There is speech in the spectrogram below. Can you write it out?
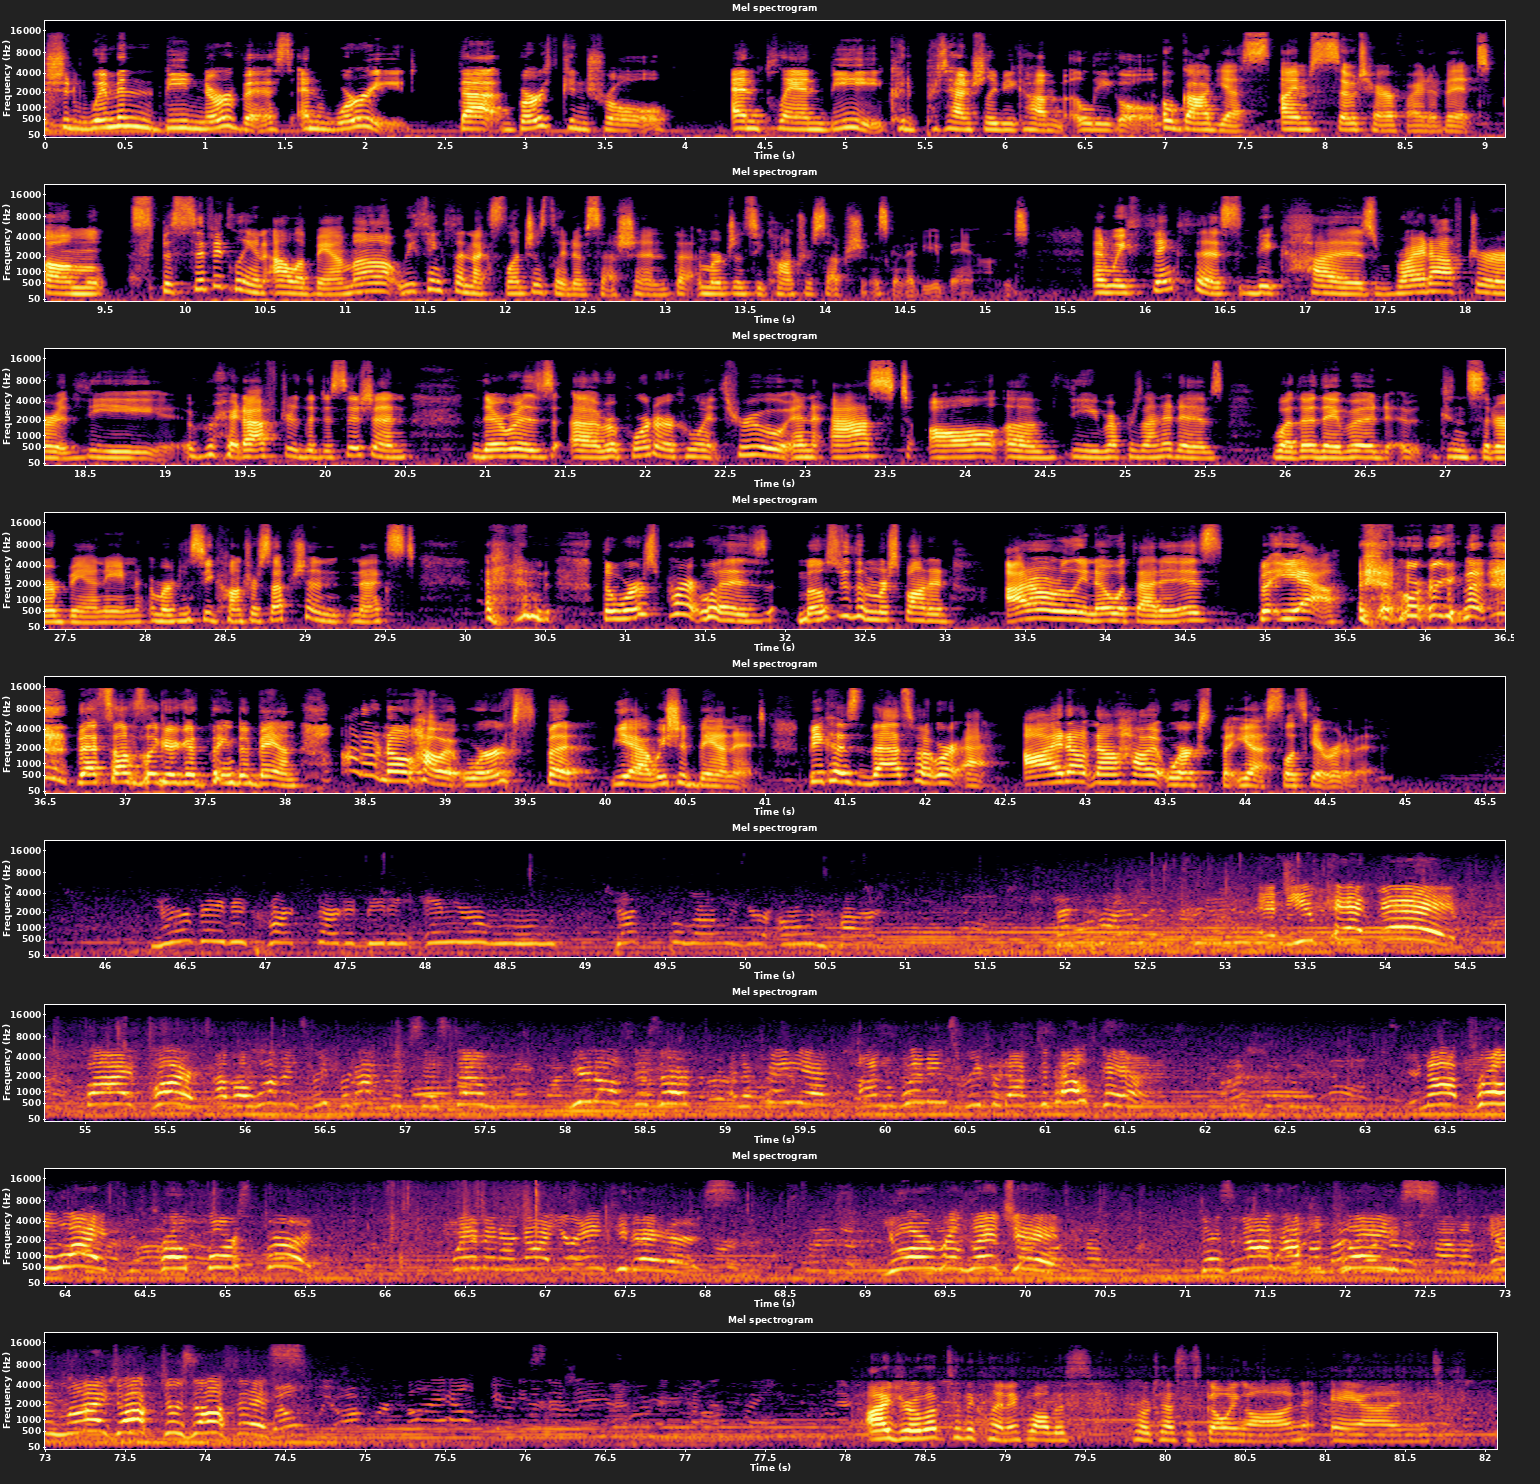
Should women be nervous and worried that birth control and plan B could potentially become illegal? Oh god, yes. I'm so terrified of it. Um specifically in Alabama, we think the next legislative session that emergency contraception is going to be banned. And we think this because right after the right after the decision, there was a reporter who went through and asked all of the representatives whether they would consider banning emergency contraception next. And the worst part was most of them responded, "I don't really know what that is." But yeah, we're gonna. That sounds like a good thing to ban. I don't know how it works, but yeah, we should ban it because that's what we're at. I don't know how it works, but yes, let's get rid of it. Your baby's heart started beating in your womb, just below your own heart. That child is created. If you can't name five parts of a woman's reproductive system, you don't deserve an opinion on women's reproductive health care. You're not pro-life, you're pro-forced birth. Women are not your incubators. Your religion does not have a place in my doctor's office. I drove up to the clinic while this protest was going on and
